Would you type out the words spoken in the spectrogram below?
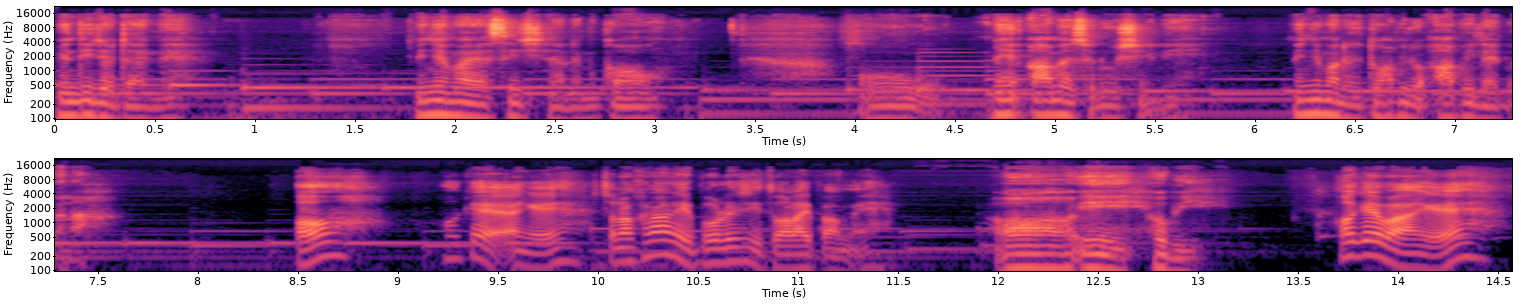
မင်းသိတဲ့အတိုင်းပဲမင်းညမရဲ့စိတ်ချတာလည်းမကောင်းဟိုမင်းအားမယ်ဆိုလို့ရှိပြီမင်းညမတွေတွားပြီးတော့အားပေးလိုက်ပါလား။အော်ဟုတ်ကဲ့အငယ်ကျွန်တော်ခဏလေးပိုးလေးစီသွားလိုက်ပါမယ်အော်အေးဟုတ်ပြီ။ဟုတ်ကဲ့ပါအငယ်။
